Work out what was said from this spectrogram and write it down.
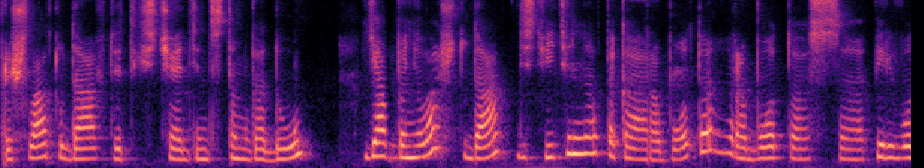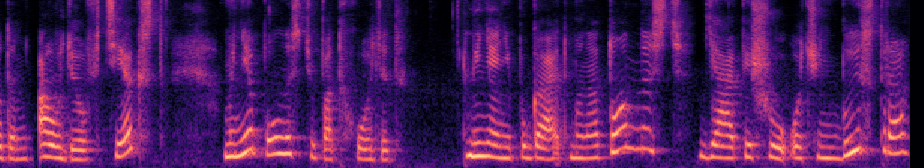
Пришла туда в 2011 году. Я поняла, что да, действительно такая работа, работа с переводом аудио в текст, мне полностью подходит. Меня не пугает монотонность, я пишу очень быстро,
